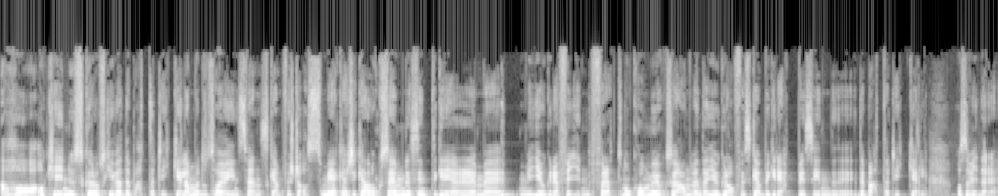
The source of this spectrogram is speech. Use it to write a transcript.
jaha, okej, okay, nu ska de skriva debattartikel, ja men då tar jag in svenskan förstås. Men jag kanske kan också ämnesintegrera det med, med geografin, för att de kommer ju också använda geografiska begrepp i sin debattartikel och så vidare.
